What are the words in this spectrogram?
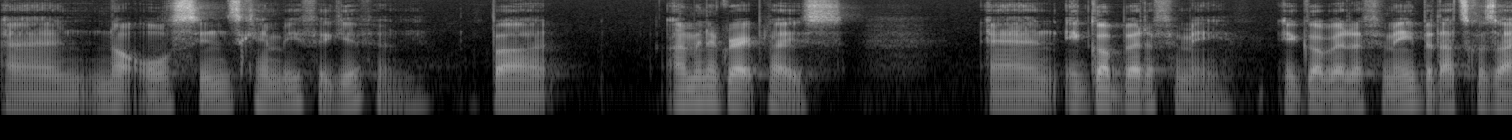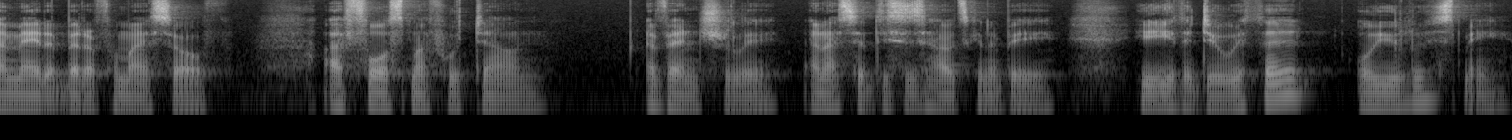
and not all sins can be forgiven. But I'm in a great place. And it got better for me. It got better for me, but that's because I made it better for myself. I forced my foot down eventually. And I said, This is how it's going to be. You either deal with it or you lose me.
